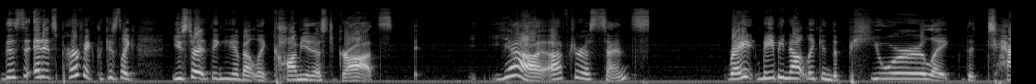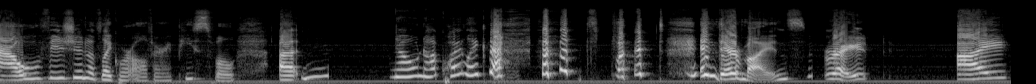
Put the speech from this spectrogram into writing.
this and it's perfect because like you start thinking about like communist grots. Yeah, after a sense, right? Maybe not like in the pure like the Tau vision of like we're all very peaceful. Uh, no, not quite like that. but in their minds, right? I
